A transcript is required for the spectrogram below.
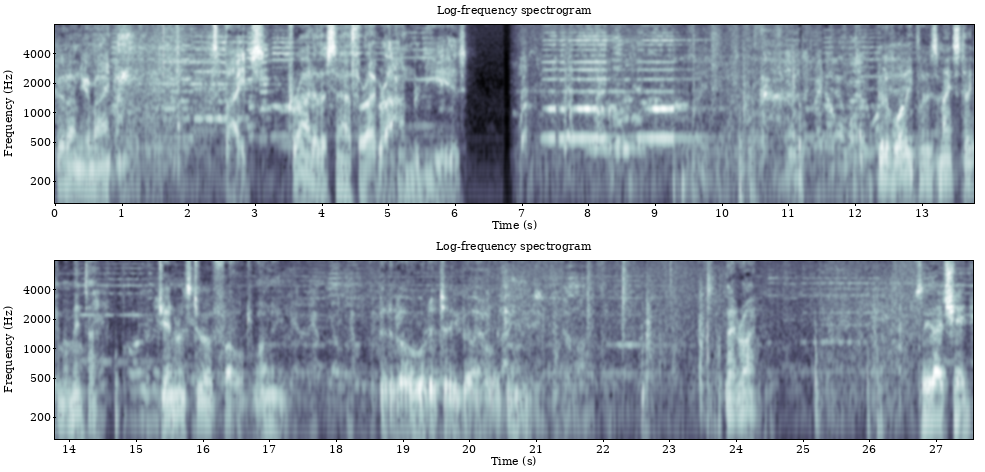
Good on you, mate. Speight's. Pride of the South for over a hundred years. Good of Wally to let his mates take a memento. Generous to a fault, wasn't he? Bit of a hoarder too, by all accounts. That right? See that shed?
